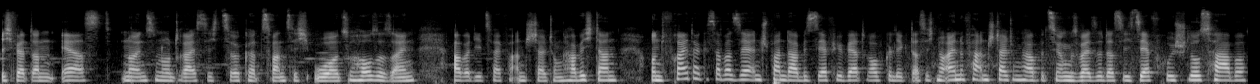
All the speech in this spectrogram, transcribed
ich werde dann erst 19.30 Uhr, circa 20 Uhr zu Hause sein. Aber die zwei Veranstaltungen habe ich dann. Und Freitag ist aber sehr entspannt, da habe ich sehr viel Wert drauf gelegt, dass ich nur eine Veranstaltung habe, beziehungsweise dass ich sehr früh Schluss habe.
